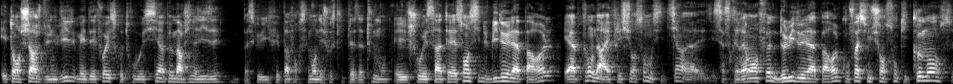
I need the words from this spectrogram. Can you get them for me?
est en charge d'une ville, mais des fois il se retrouve aussi un peu marginalisé parce qu'il fait pas forcément des choses qui plaisent à tout le monde. Et je trouvais ça intéressant aussi de lui donner la parole. Et après, on a réfléchi ensemble aussi, tiens, ça serait vraiment fun de lui donner la parole, qu'on fasse une chanson qui commence,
